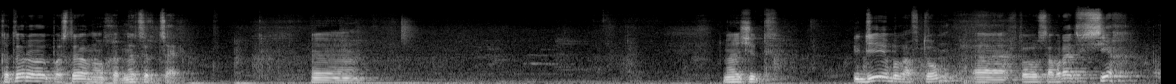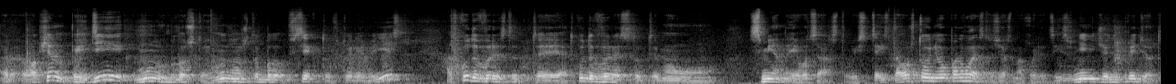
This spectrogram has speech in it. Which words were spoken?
которую поставил на выходной царь. Э, Значит, идея была в том, э, что собрать всех, вообще, ну, по идее, ему нужно было что? Ему нужно, чтобы было все, кто в то время есть, откуда вырастут, э, откуда вырастут ему смена его царства? Из, из того, что у него под властью сейчас находится. Извне ничего не придет.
